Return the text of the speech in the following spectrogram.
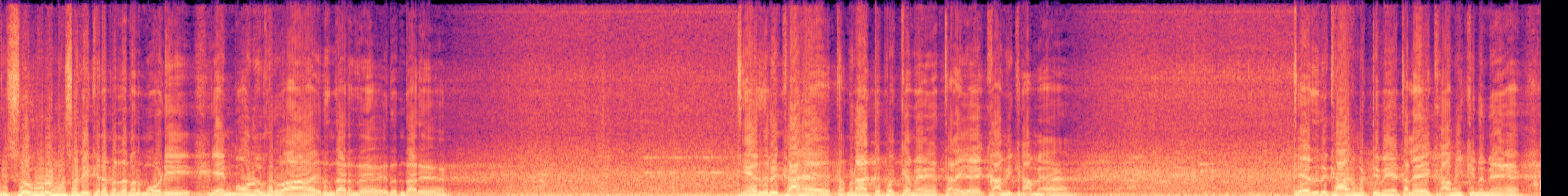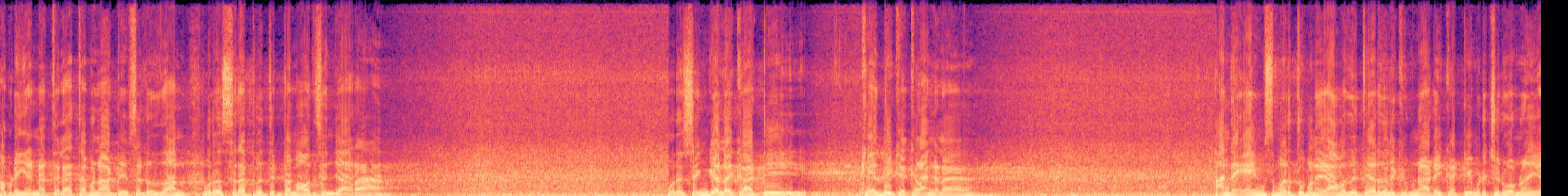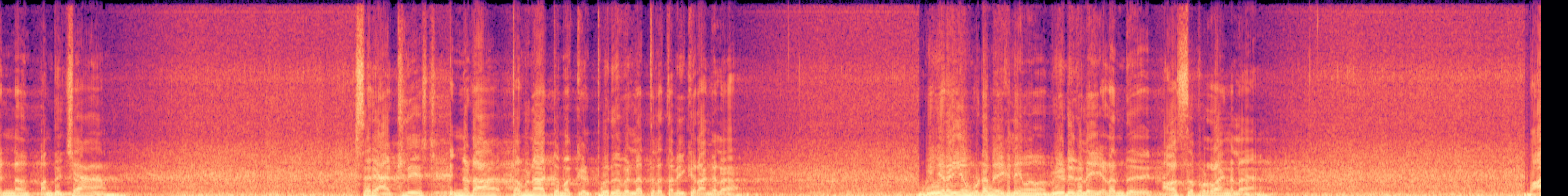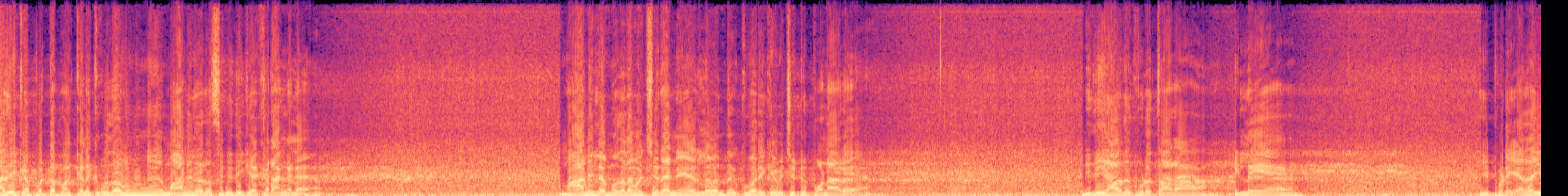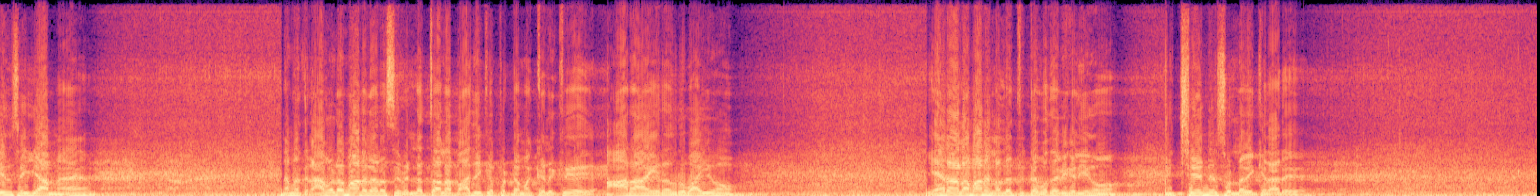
விஸ்வகுருன்னு சொல்லிக்கிற பிரதமர் மோடி ஏன் மௌனகுருவா இருந்தார் இருந்தார்? தேர்தலுக்காக தமிழ்நாட்டு பக்கமே தலையை காமிக்காம தேர்தலுக்காக மட்டுமே தலையை காமிக்கணுமே அப்படிங்கிற எண்ணத்தில் தமிழ்நாட்டுக்கு சென்றதுதான் ஒரு சிறப்பு திட்டமாவது செஞ்சாரா? ஒரு செங்கலை காட்டி கேள்வி கேட்கிறாங்களே. அந்த எய்ம்ஸ் மருத்துவமனையாவது தேர்தலுக்கு முன்னாடி கட்டி முடிச்சிருவோம்னு எண்ணம் வந்துச்சா? சரி அட்லீஸ்ட் என்னடா தமிழ்நாட்டு மக்கள் பெரு வெள்ளத்தில் தவிக்கிறாங்களா? உயிரையும் உடைமைகளையும் வீடுகளை இழந்து அவசப்படுறாங்கள பாதிக்கப்பட்ட மக்களுக்கு உதவும்னு மாநில அரசு நிதி கேட்கிறாங்கள? மாநில முதலமைச்சரை நேரில் வந்து கோரிக்கை வச்சுட்டு போனாரு. நிதியாவது கொடுத்தாரா? இல்லையே. இப்படி எதையும் செய்யாமல் நம்ம திராவிட மாடல் அரசு வெள்ளத்தால பாதிக்கப்பட்ட மக்களுக்கு ஆறாயிரம் ரூபாயும் ஏராளமான நலத்திட்ட உதவிகளையும் பிச்சைன்னு சொல்ல வைக்கிறாரு.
